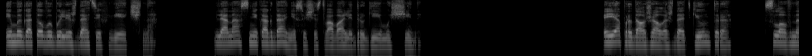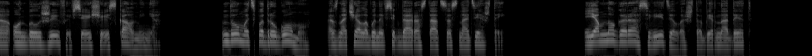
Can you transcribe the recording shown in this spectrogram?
и мы готовы были ждать их вечно. Для нас никогда не существовали другие мужчины. Я продолжала ждать Гюнтера, словно он был жив и все еще искал меня. Думать по-другому означало бы навсегда расстаться с надеждой. Я много раз видела, что Бернадет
